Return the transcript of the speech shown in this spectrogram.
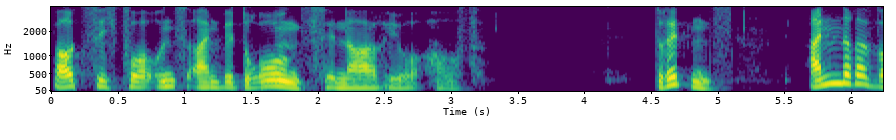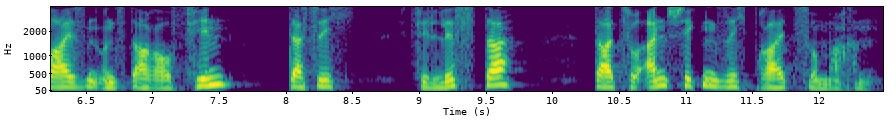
baut sich vor uns ein Bedrohungsszenario auf. Drittens, andere weisen uns darauf hin, dass sich Philister dazu anschicken, sich breit zu machen.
